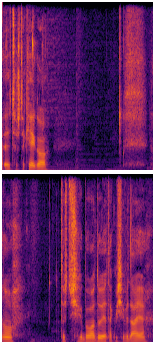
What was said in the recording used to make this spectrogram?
e, coś takiego. No, coś tu się chyba ładuje, tak mi się wydaje.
